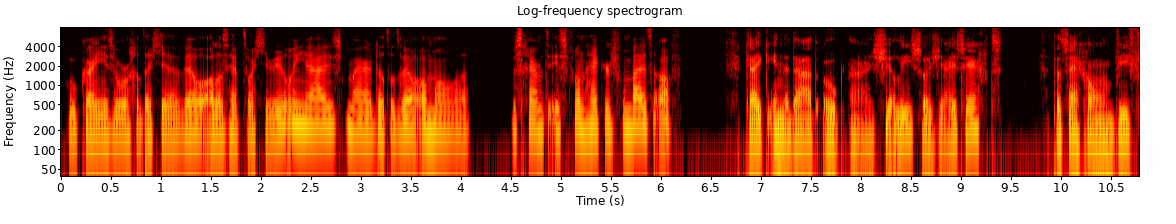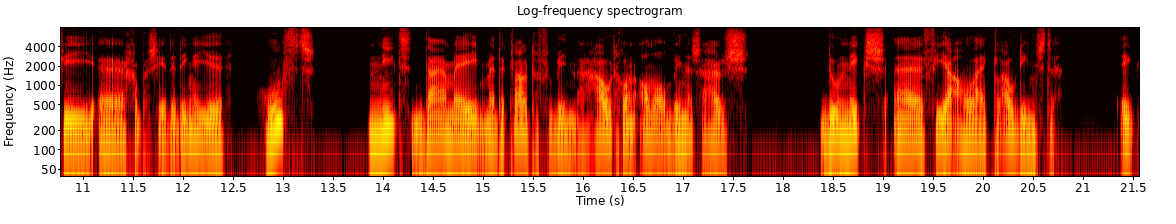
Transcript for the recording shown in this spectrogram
Hoe kan je zorgen dat je wel alles hebt wat je wil in je huis, maar dat het wel allemaal beschermd is van hackers van buitenaf? Kijk inderdaad ook naar Shelly, zoals jij zegt. Dat zijn gewoon wifi-gebaseerde dingen. Je hoeft niet daarmee met de cloud te verbinden. Houd gewoon allemaal binnen zijn huis. Doe niks eh, via allerlei clouddiensten. Ik,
